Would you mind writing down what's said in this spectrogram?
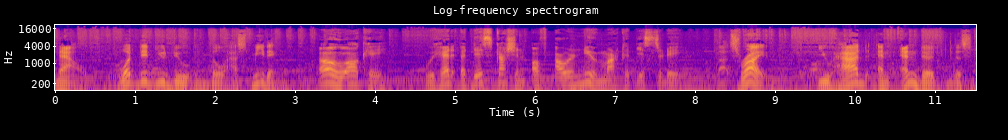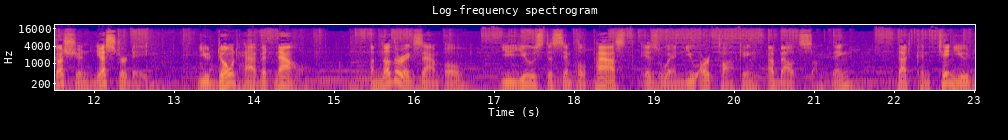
Now, what did you do in the last meeting? Oh, okay. We had a discussion of our new market yesterday. That's right. You had and ended the discussion yesterday. You don't have it now. Another example, you use the simple past is when you are talking about something that continued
